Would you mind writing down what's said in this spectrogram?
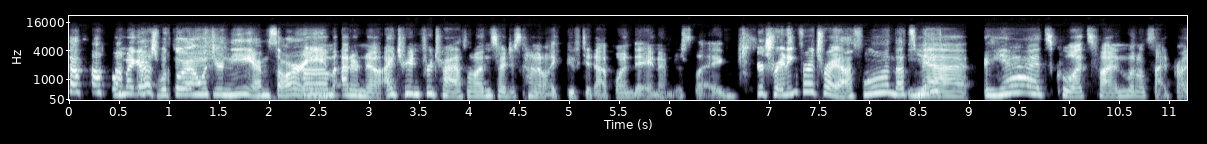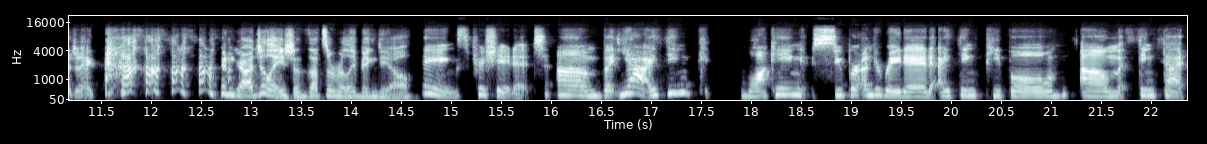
oh my gosh, what's going on with your knee? I'm sorry. Um, I don't know. I trained for triathlon, so I just kind of like goofed it up one day, and I'm just like, you're training for a triathlon? That's yeah, amazing. yeah, it's cool. It's fun, little side project. Congratulations. That's a really big deal. Thanks. Appreciate it. Um, but yeah, I think walking super underrated. I think people um think that,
